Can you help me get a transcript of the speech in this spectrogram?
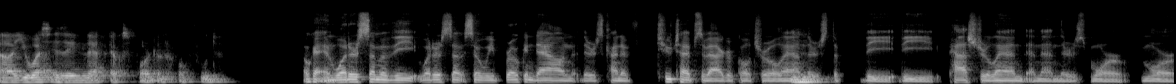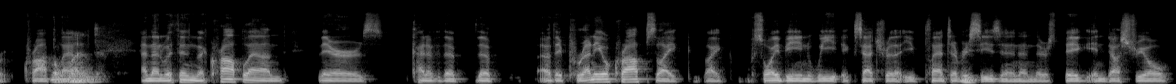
uh, U.S. is a net exporter of food. Okay, and what are some of the what are some? So we've broken down. There's kind of two types of agricultural land. Mm-hmm. There's the the the pasture land, and then there's more more crop land. And then within the cropland, there's kind of the the are they perennial crops like like soybean, wheat, etc. that you plant every mm-hmm. season, and there's big industrial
